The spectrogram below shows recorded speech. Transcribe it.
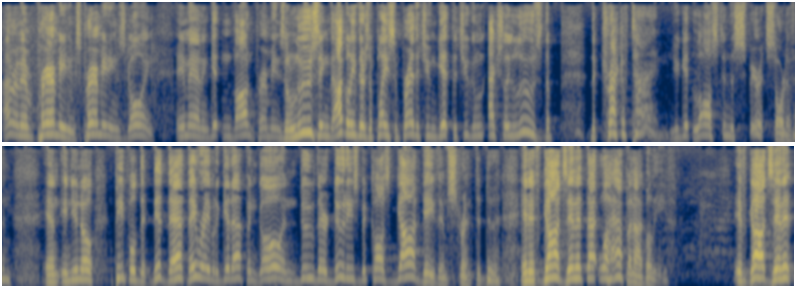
I remember prayer meetings, prayer meetings going, amen, and getting involved in prayer meetings and losing. The, I believe there's a place in prayer that you can get that you can actually lose the the track of time. You get lost in the spirit, sort of. And, and, and you know, people that did that, they were able to get up and go and do their duties because God gave them strength to do it. And if God's in it, that will happen, I believe. If God's in it,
